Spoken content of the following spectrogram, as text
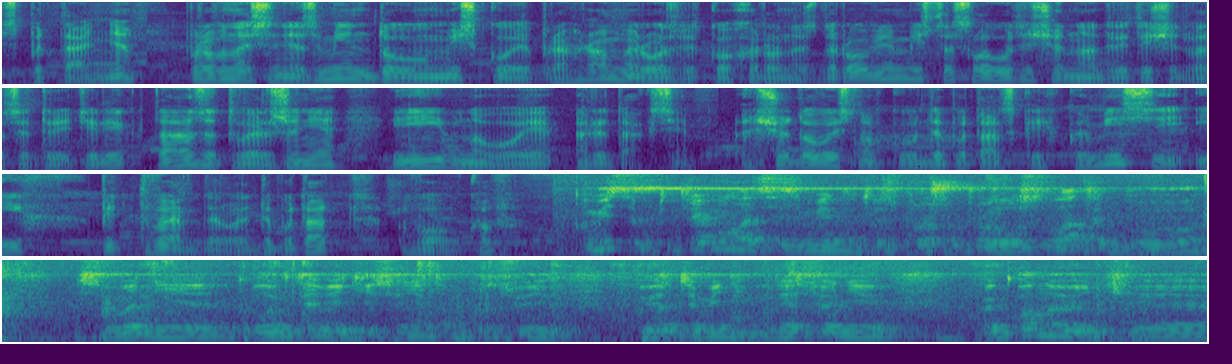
з питання про внесення змін до міської програми розвитку охорони здоров'я міста Славутича на 2023 рік та затвердження її в нової редакції. Щодо висновку депутатських комісій, їх підтвердили депутат Волков, Комісія підтримала ці зміни, тобто прошу проголосувати, бо сьогодні колектив, який сьогодні там працює, повірте мені, вони сьогодні виконують е,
